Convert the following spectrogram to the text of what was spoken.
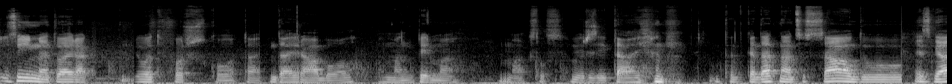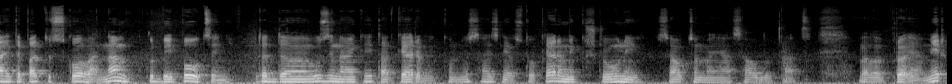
Zīmēt vairāk ļoti forša skolotāja, Daira Abola, mana pirmā mākslas virzītāja. Tad, kad atnācu uz saldu, es gāju tepat uz skolēnu namu, kur bija pulciņi. Tad uh, uzzināju, ka ir tāda keramika, un es aizgāju uz to keramiku šķūnī, saucamajā saldu tāds vēl joprojām ir.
